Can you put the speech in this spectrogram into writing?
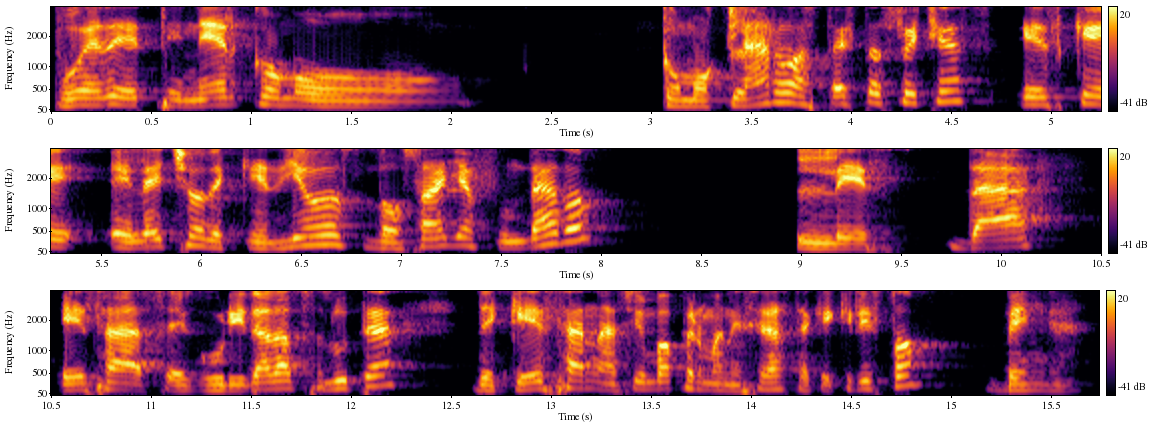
puede tener como, como claro hasta estas fechas, es que el hecho de que Dios los haya fundado les da esa seguridad absoluta de que esa nación va a permanecer hasta que Cristo venga.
